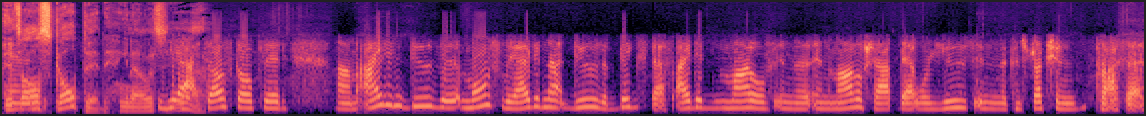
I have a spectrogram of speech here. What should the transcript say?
It's And- all sculpted. You know, it's yeah, yeah. it's all sculpted. Um, I didn't do the mostly. I did not do the big stuff. I did models in the in the model shop that were used in the construction process.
